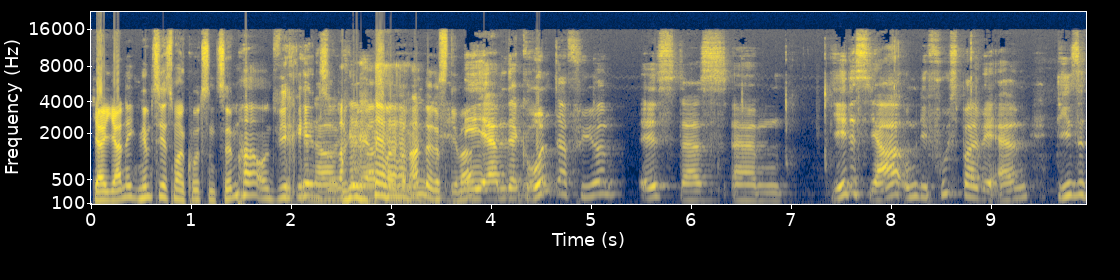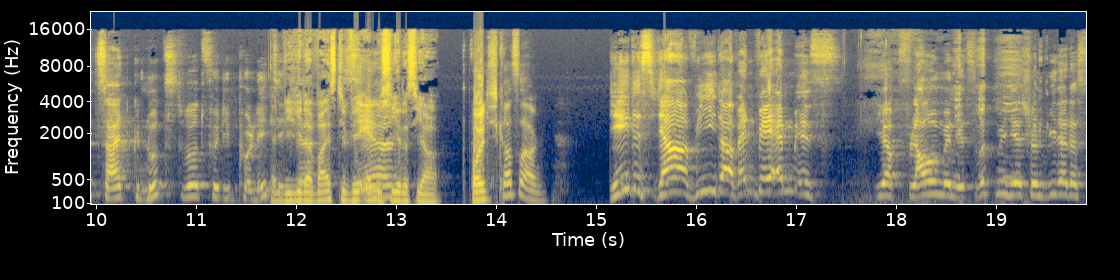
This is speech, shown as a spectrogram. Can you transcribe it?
Ja, Yannick nimmt sich jetzt mal kurz ein Zimmer und wir reden Genau. so lange erstmal über ein anderes Thema. Nee, ähm, der Grund dafür ist, dass ähm, jedes Jahr um die Fußball-WM diese Zeit genutzt wird für die Politiker. Denn wie jeder weiß, die WM ist jedes Jahr. Wollte ich gerade sagen. Jedes Jahr wieder, wenn WM ist. Ihr Pflaumen, jetzt wird mir hier schon wieder das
